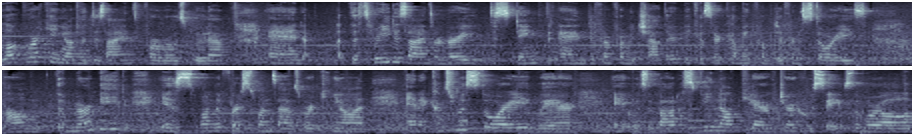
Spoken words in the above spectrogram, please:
loved working on the designs for Rose Buddha and the three designs are very distinct and different from each other because they're coming from different stories. Um, the mermaid is one of the first ones I was working on and it comes from a story where it was about a female character who saves the world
